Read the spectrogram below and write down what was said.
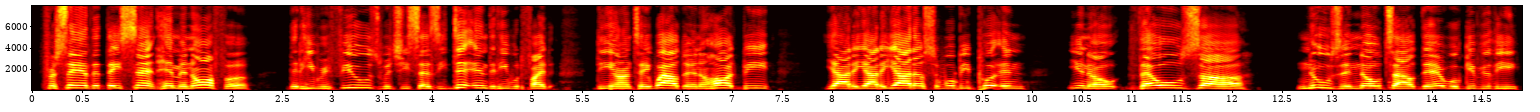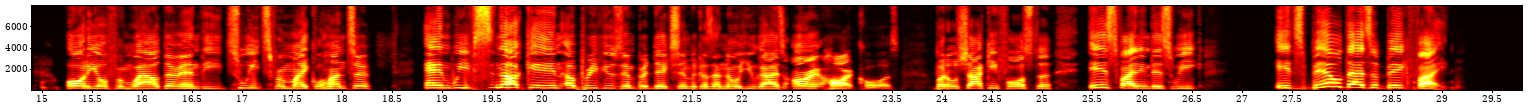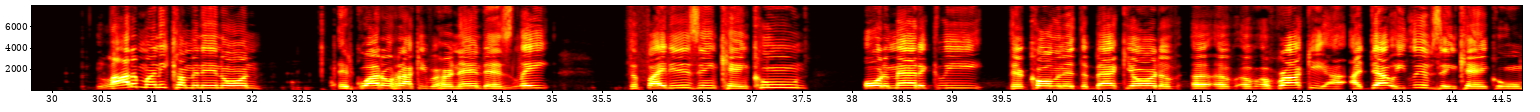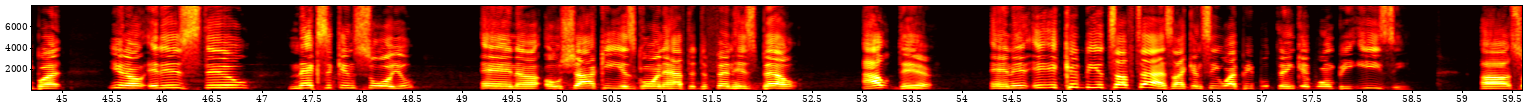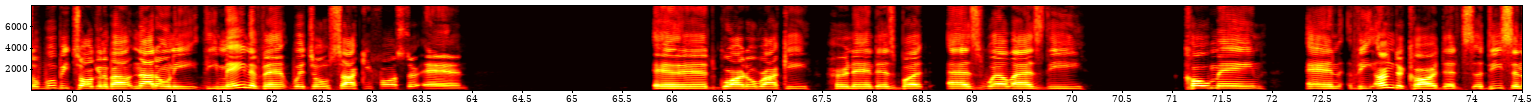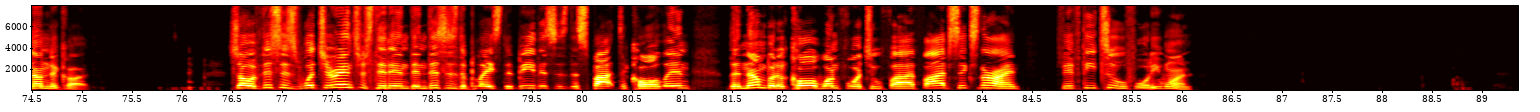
for saying that they sent him an offer that he refused, which he says he didn't, that he would fight Deontay Wilder in a heartbeat, yada yada yada. So we'll be putting, you know, those uh, news and notes out there. We'll give you the audio from Wilder and the tweets from Michael Hunter. And we've snuck in a previews and prediction because I know you guys aren't hardcores. But O'Shaquie Foster is fighting this week. It's billed as a big fight. A lot of money coming in on Eduardo Rocky Hernandez late. The fight is in Cancun. Automatically, they're calling it the backyard of uh, of, of, of Rocky. I, I doubt he lives in Cancun, but you know it is still Mexican soil, and uh, O'Shaquie is going to have to defend his belt out there, and it, it could be a tough task. I can see why people think it won't be easy. Uh, so we'll be talking about not only the main event with O'Shaquie Foster and Eduardo Rocky Hernandez, but as well as the co-main and the undercard. That's a decent undercard. So if this is what you're interested in, then this is the place to be. This is the spot to call in. The number to call 1425 569 5241.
